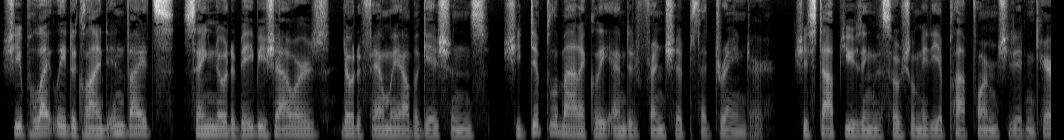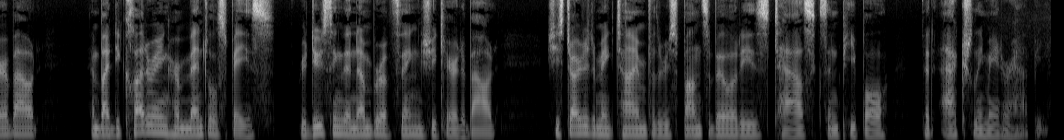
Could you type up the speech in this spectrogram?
She politely declined invites, saying no to baby showers, no to family obligations. She diplomatically ended friendships that drained her. She stopped using the social media platforms she didn't care about, and by decluttering her mental space, reducing the number of things she cared about, she started to make time for the responsibilities, tasks, and people that actually made her happy.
